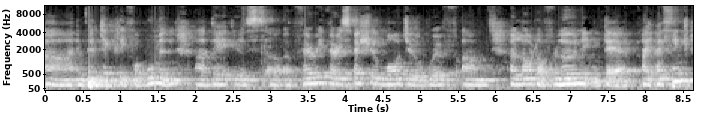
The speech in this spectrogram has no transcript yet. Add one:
Uh, and particularly for women, uh, there is a, very, very special module with um, a lot of learning there. I, I think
